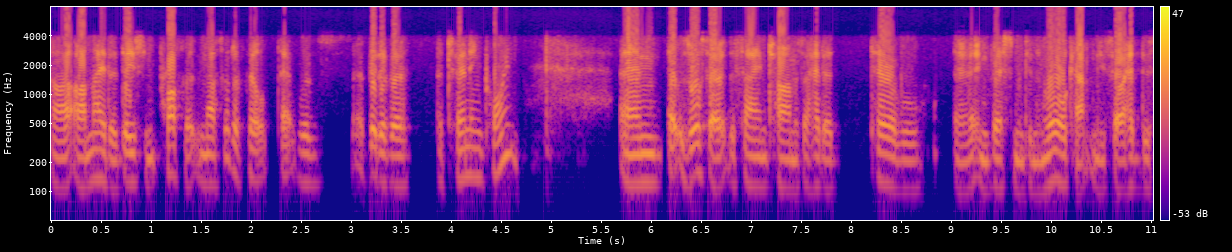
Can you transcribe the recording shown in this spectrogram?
uh, I made a decent profit. And I sort of felt that was a bit of a, a turning point. And it was also at the same time as I had a terrible uh, investment in an oil company. So I had this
